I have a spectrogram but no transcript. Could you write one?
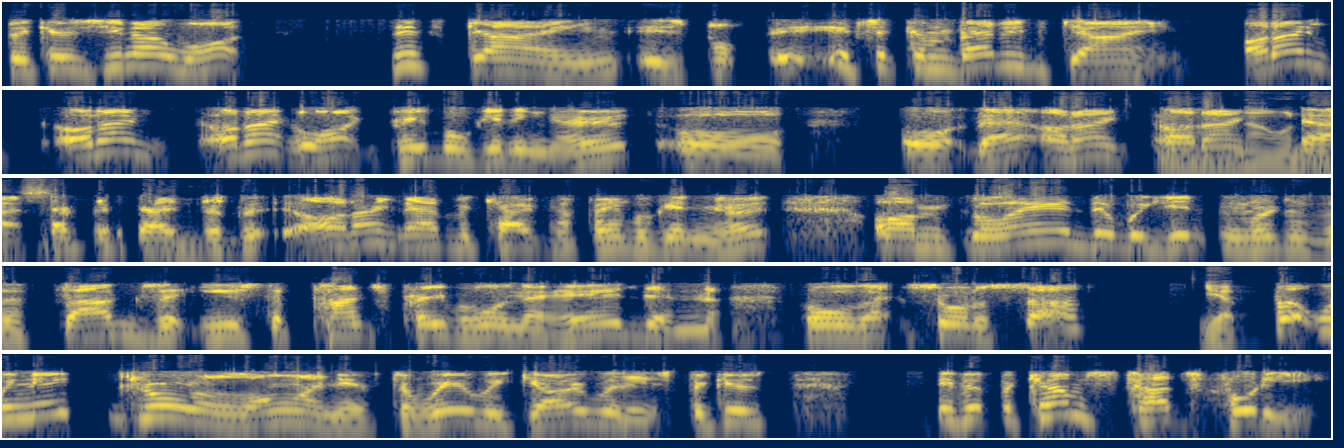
Because you know what, this game is it's a combative game. I don't I don't I don't like people getting hurt or or that. I don't I don't no uh, advocate for, I don't advocate for people getting hurt. I'm glad that we're getting rid of the thugs that used to punch people in the head and all that sort of stuff. Yep. But we need to draw a line as to where we go with this because if it becomes touch footy,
